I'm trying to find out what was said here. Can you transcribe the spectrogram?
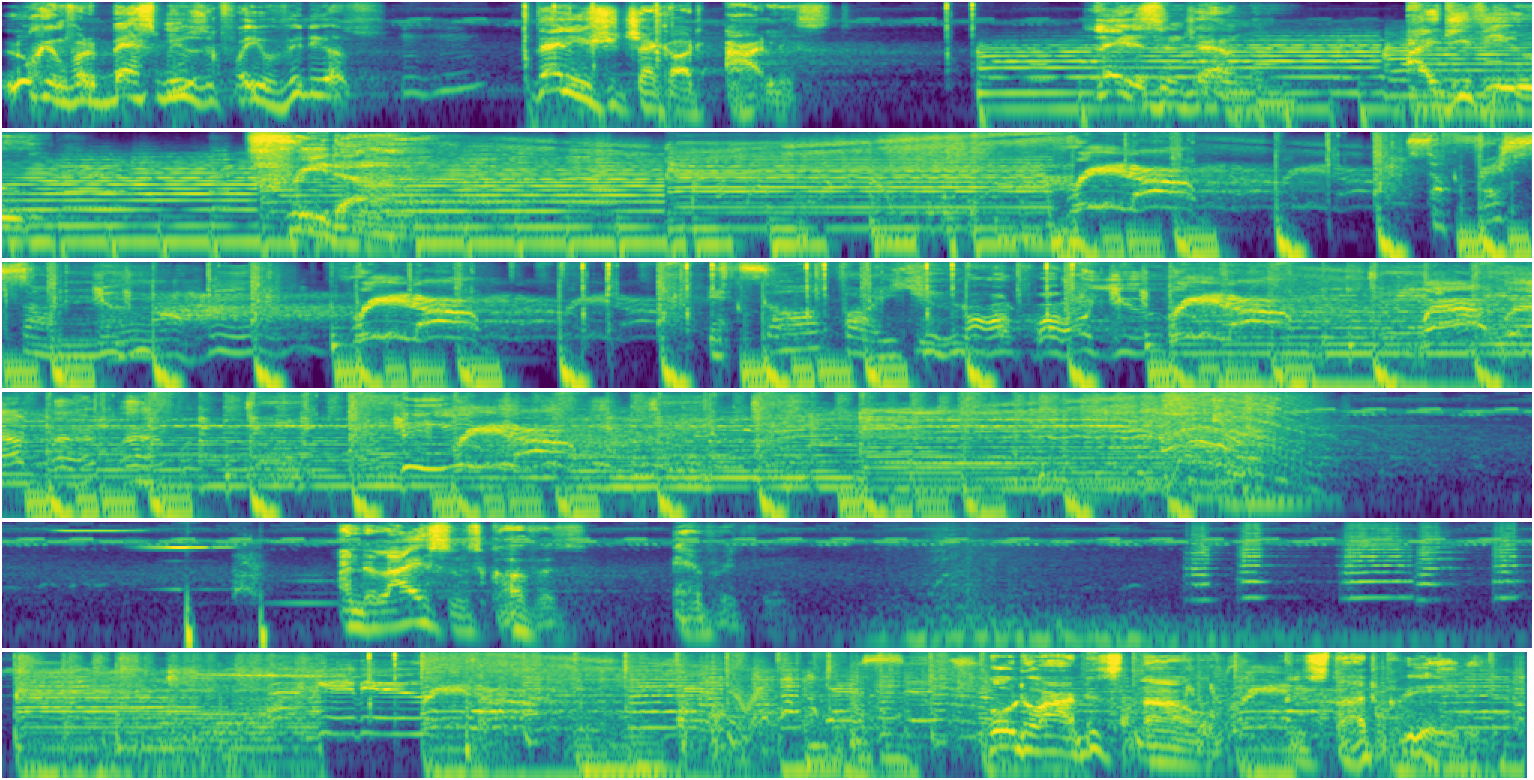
Looking for the best music for your videos? Mm-hmm. Then you should check out Artlist. Ladies and gentlemen, I give you freedom. Freedom! So fresh, so new. Freedom! It's all for you. All for you. Freedom! And the license covers everything. Go to Artlist now and start creating.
